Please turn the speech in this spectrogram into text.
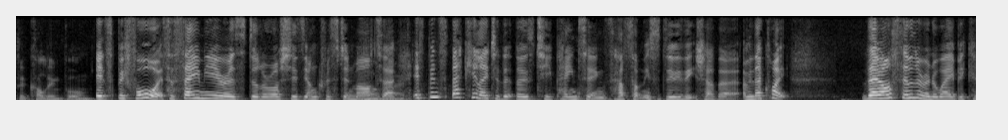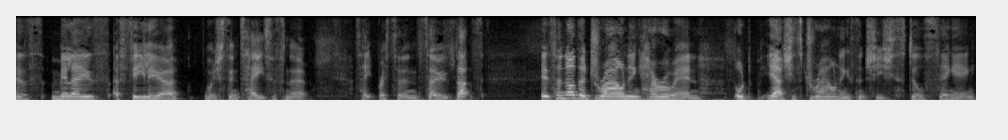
the Colleen Bawn? It's before. It's the same year as Delaroche's Young Christian Martyr. right. It's been speculated that those two paintings have something to do with each other. I mean, they're quite. They are similar in a way because Millais's Ophelia, which is in Tate, isn't it? Tate Britain. So that's. It's another drowning heroine. Or yeah, she's drowning, isn't she? She's still singing.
